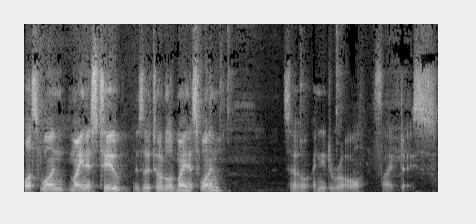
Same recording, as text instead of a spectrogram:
plus one minus two is a total of minus one. So I need to roll five dice.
